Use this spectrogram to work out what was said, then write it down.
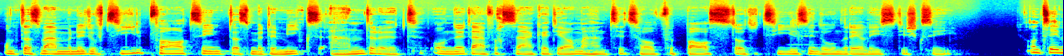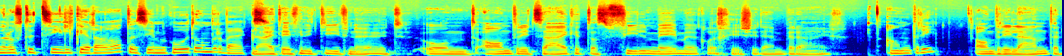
und dass, wenn wir nicht auf Zielpfad sind, dass wir den Mix ändern und nicht einfach sagen, ja, wir haben es jetzt halt verpasst oder die Ziele sind unrealistisch gewesen. Und sind wir auf dem Ziel gerade? Sind wir gut unterwegs? Nein, definitiv nicht. Und andere zeigen, dass viel mehr möglich ist in diesem Bereich. Andere? Andere Länder.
